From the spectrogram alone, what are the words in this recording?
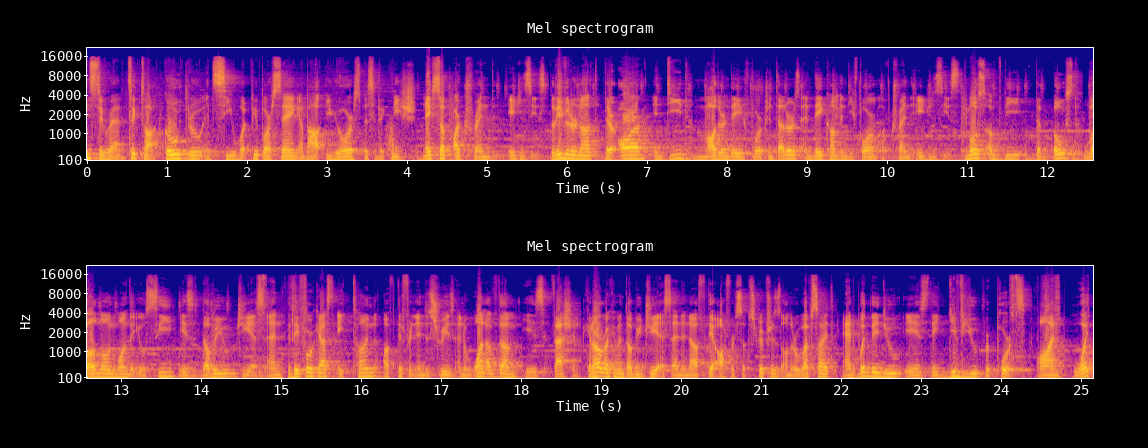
Instagram, TikTok. Go through and see what people are saying about your specific niche. Next up are trend agencies. Believe it or not, there are indeed modern day fortune tellers and they come in the form of trend agencies. Most of the the most well-known one that you'll see is WGSN and they forecast a ton of different industries and one of them is fashion. I cannot recommend WGSN enough. They offer subscriptions on their website and what they do is they give you reports on what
